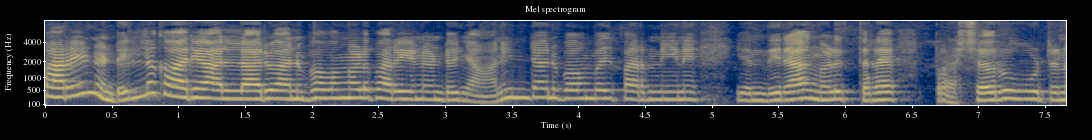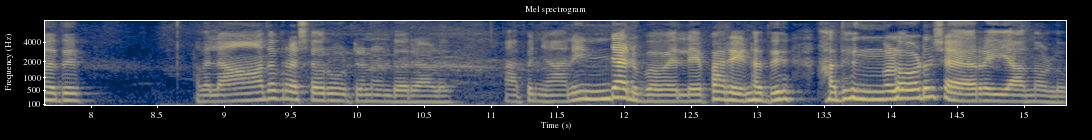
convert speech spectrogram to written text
പറയുന്നുണ്ട്. എല്ലാ കാര്യം എല്ലാവരും അനുഭവങ്ങൾ പറയുന്നുണ്ട്. ഞാൻ എന്റെ അനുഭവം പറഞ്ഞീന്. എന്തിനാ നിങ്ങൾ ഇത്ര പ്രഷർ കൂട്ടണത്? വല്ലാതെ പ്രഷർ കൂട്ടണുണ്ട് ഒരാൾ അപ്പം ഞാൻ എന്റെ അനുഭവമല്ലേ പറയണത്? അത് നിങ്ങളോട് ഷെയർ ചെയ്യാന്നുള്ളൂ.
